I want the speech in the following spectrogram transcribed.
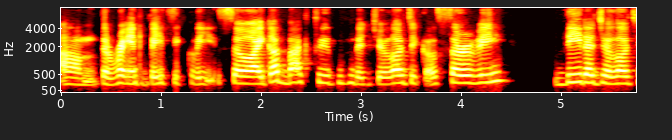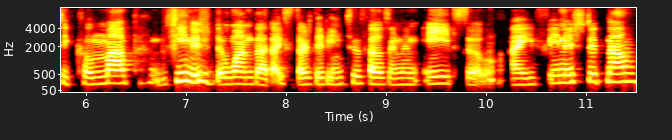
um, the rent basically. So I got back to the geological survey, did a geological map, finished the one that I started in 2008. So I finished it now.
